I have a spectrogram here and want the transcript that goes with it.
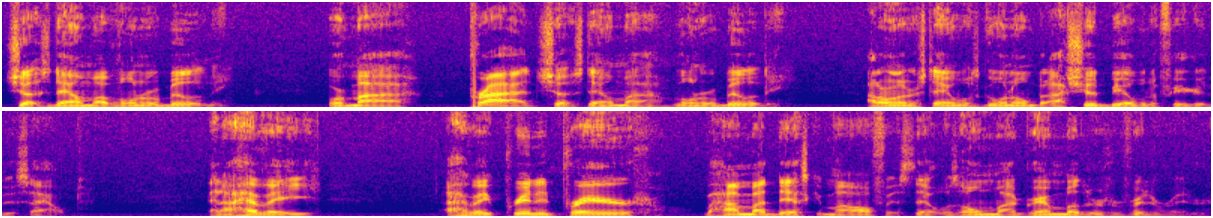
shuts down my vulnerability or my pride shuts down my vulnerability. I don't understand what's going on, but I should be able to figure this out. And I have a I have a printed prayer behind my desk at my office that was on my grandmother's refrigerator.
